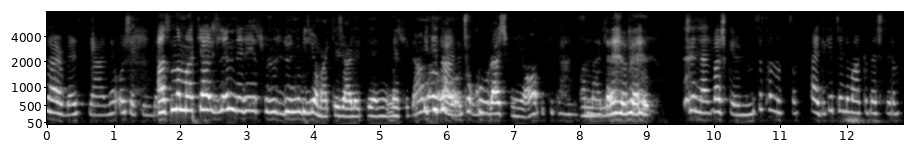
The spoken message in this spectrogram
Serbest yani o şekilde. Aslında makyajların nereye sürüldüğünü biliyor makyaj aletlerinin Mesude ama İki tanesini. çok uğraşmıyor. İki tanesi. Onlarla evet. Şenel başka ürünümüzü tanıtsın. Haydi geçelim arkadaşlarım.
